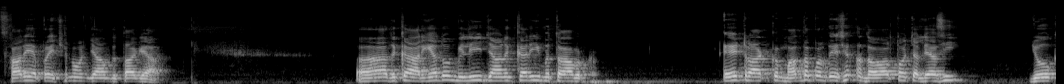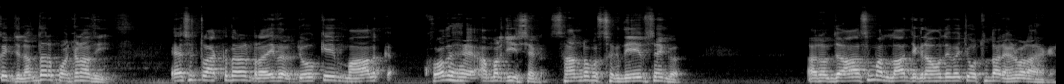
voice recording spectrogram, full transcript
ਸਾਰੇ ਆਪਰੇਸ਼ਨ ਨੂੰ ਅੰਜਾਮ ਦਿੱਤਾ ਗਿਆ। ਅਧਿਕਾਰੀਆਂ ਤੋਂ ਮਿਲੀ ਜਾਣਕਾਰੀ ਮੁਤਾਬਕ ਇਹ ਟਰੱਕ ਮੱਧ ਪ੍ਰਦੇਸ਼ ਇੰਦੌਰ ਤੋਂ ਚੱਲਿਆ ਸੀ, ਜੋ ਕਿ ਜਲੰਧਰ ਪਹੁੰਚਣਾ ਸੀ। ਇਸ ਟਰੱਕ ਦਾ ਡਰਾਈਵਰ, ਜੋ ਕਿ ਮਾਲਕ ਖੁਦ ਹੈ ਅਮਰਜੀਤ ਸਿੰਘ ਸਨ of ਸੁਖਦੇਵ ਸਿੰਘ, ਰਵਦਾਸ ਮਹੱਲਾ ਜਗਰਾਉਂ ਦੇ ਵਿੱਚ ਉੱਥੋਂ ਦਾ ਰਹਿਣ ਵਾਲਾ ਹੈਗਾ।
